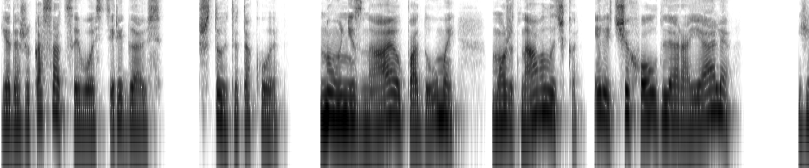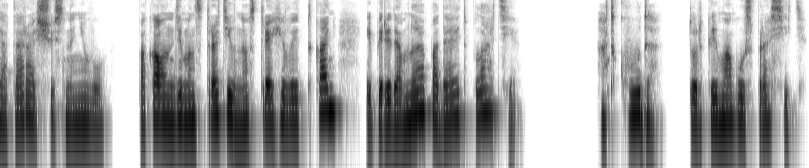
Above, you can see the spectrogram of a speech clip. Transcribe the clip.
Я даже касаться его остерегаюсь. Что это такое? Ну, не знаю, подумай. Может, наволочка или чехол для рояля? Я таращусь на него, пока он демонстративно встряхивает ткань, и передо мной опадает платье. «Откуда?» — только и могу спросить.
